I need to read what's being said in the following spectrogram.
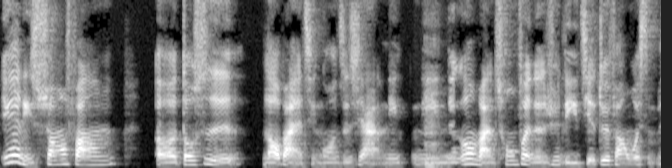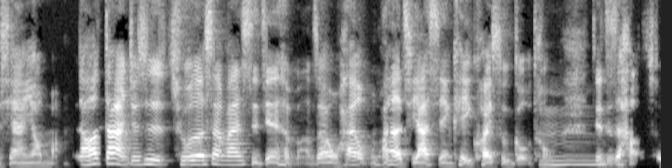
因为你双方呃都是老板的情况之下，你你能够蛮充分的去理解对方为什么现在要忙。然后当然就是除了上班时间很忙之外，我还有我还有其他时间可以快速沟通，所以这是好处。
